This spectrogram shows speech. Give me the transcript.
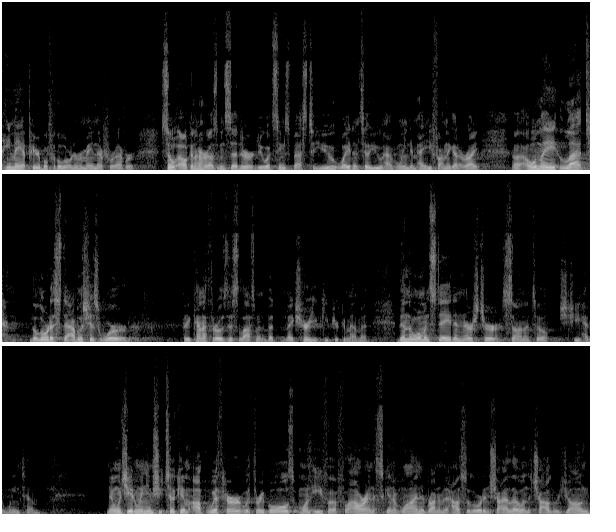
he may appear before the Lord and remain there forever. So Elkanah, her husband, said to her, Do what seems best to you. Wait until you have weaned him. Hey, you finally got it right. Uh, only let the Lord establish his word. But he kind of throws this last minute, but make sure you keep your commitment. Then the woman stayed and nursed her son until she had weaned him. Now, when she had weaned him, she took him up with her with three bulls, one ephah of flour, and a skin of wine, and brought him to the house of the Lord in Shiloh. And the child was young.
